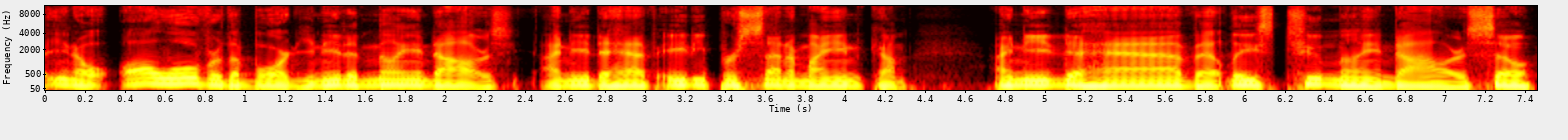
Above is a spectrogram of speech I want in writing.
you know, all over the board. You need a million dollars. I need to have 80% of my income. I need to have at least $2 million. So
